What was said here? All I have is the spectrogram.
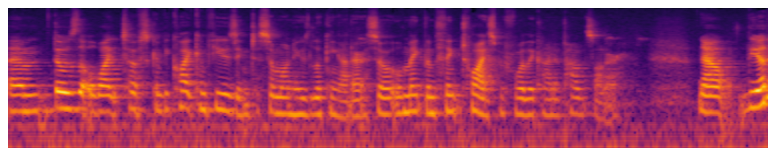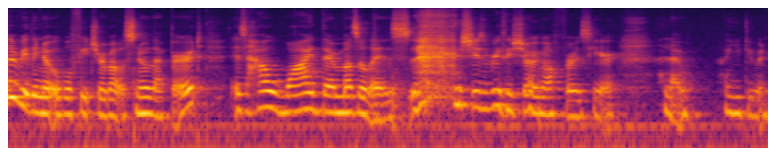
um, those little white tufts can be quite confusing to someone who's looking at her. So it will make them think twice before they kind of pounce on her. Now, the other really notable feature about a snow leopard is how wide their muzzle is. She's really showing off for us here. Hello, how you doing?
